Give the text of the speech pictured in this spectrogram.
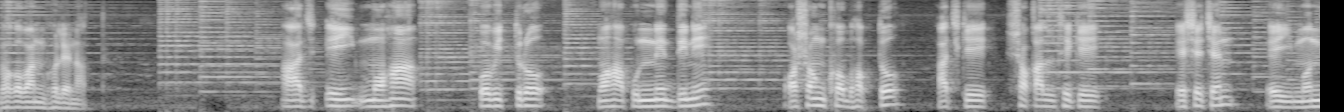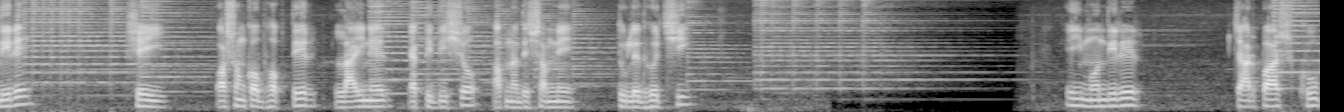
ভগবান ভোলেনাথ। আজ এই মহা পবিত্র মহাপুণ্যের দিনে অসংখ্য ভক্ত আজকে সকাল থেকে এসেছেন এই মন্দিরে। সেই অসংখ্য ভক্তের লাইনের একটি দৃশ্য আপনাদের সামনে তুলে ধরছি। এই মন্দিরের চারপাশ খুব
